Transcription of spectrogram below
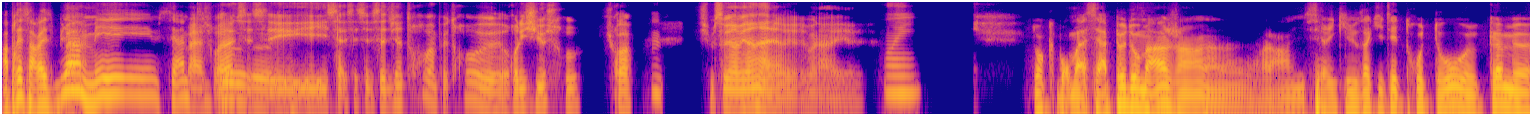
Après, ça reste bien, Bah, mais c'est un Bah, petit voilà, peu. c'est, c'est, ça, ça, ça devient trop, un peu trop euh, religieux, je trouve, je crois. Mm. Je me souviens bien, euh, voilà. euh, Oui. Donc bon, bah c'est un peu dommage. Hein. euh, Voilà, une série qui nous a quittés trop tôt, euh, comme euh,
